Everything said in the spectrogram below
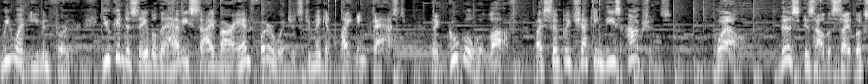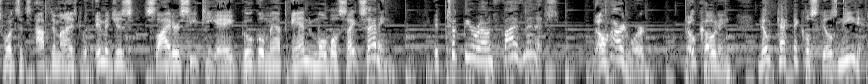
We went even further. You can disable the heavy sidebar and footer widgets to make it lightning fast that Google will love by simply checking these options. Well, this is how the site looks once it's optimized with images, slider, CTA, Google Map, and mobile site setting. It took me around five minutes. No hard work, no coding, no technical skills needed.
